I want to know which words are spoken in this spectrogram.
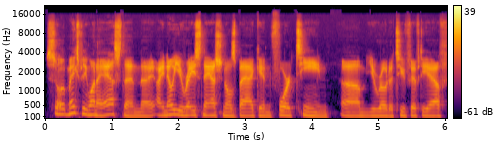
So it makes me want to ask then. I, I know you raced nationals back in 14. Um, you rode a 250F.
